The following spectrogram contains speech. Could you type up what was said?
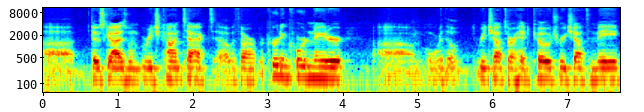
uh, those guys will reach contact uh, with our recruiting coordinator, um, or they'll reach out to our head coach, reach out to me,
